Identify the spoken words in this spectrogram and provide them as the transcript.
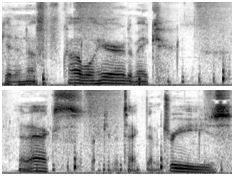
Get enough cobble here to make an axe. I can attack them trees.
